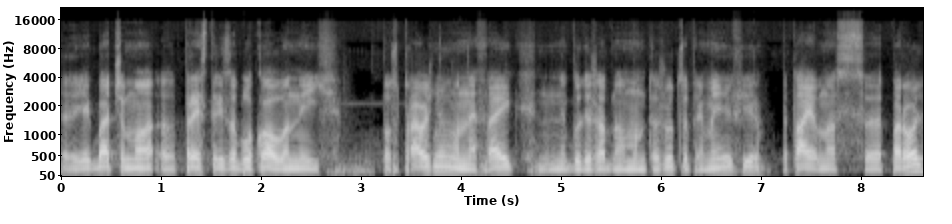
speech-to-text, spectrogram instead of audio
Е, Як бачимо, е, пристрій заблокований по-справжньому, не фейк, не буде жодного монтажу, це прямий ефір. Питає в нас пароль,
